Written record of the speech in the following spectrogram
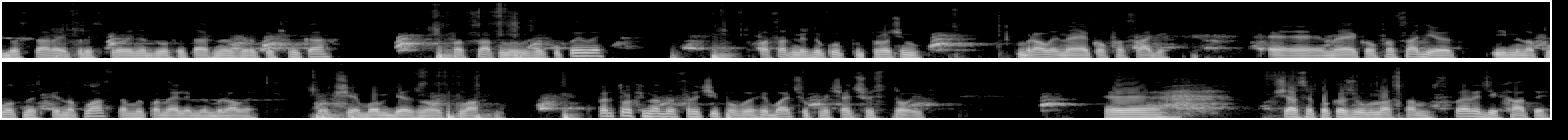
до старої пристроєна двохетажного зракушника. Фасад ми вже купили. Фасад, між прочим, брали на екофасаді. Е, на екофасаді от, іменно плотність пінопласта ми панелями брали. Взагалі бомбезно, от класно. Тепер трохи треба срачі повигрібати, щоб почати щось строїти. Е, Зараз я покажу, у нас там спереді хати.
